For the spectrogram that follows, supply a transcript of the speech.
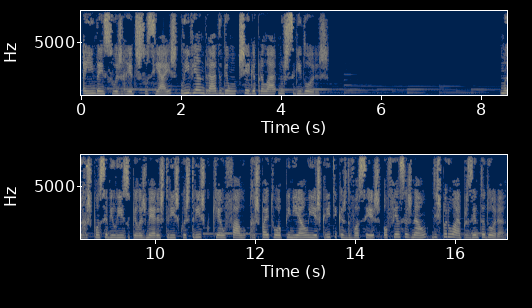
Ainda em suas redes sociais, Lívia Andrade deu um chega para lá nos seguidores. Me responsabilizo pelas meras asterisco asterisco que eu falo, respeito a opinião e as críticas de vocês, ofensas não, disparou a apresentadora.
